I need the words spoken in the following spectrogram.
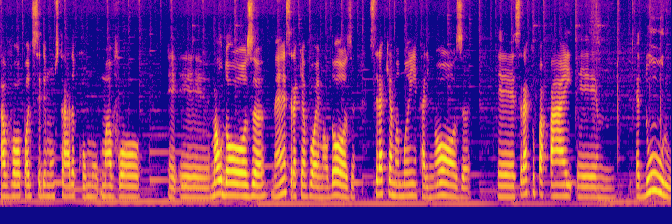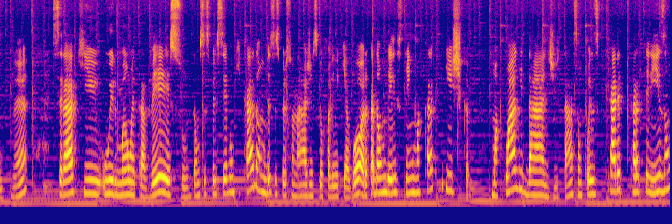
A avó pode ser demonstrada como uma avó é, é, maldosa, né? Será que a avó é maldosa? Será que a mamãe é carinhosa? É, será que o papai é, é duro, né? Será que o irmão é travesso? Então vocês percebam que cada um desses personagens que eu falei aqui agora, cada um deles tem uma característica, uma qualidade, tá? São coisas que caracterizam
